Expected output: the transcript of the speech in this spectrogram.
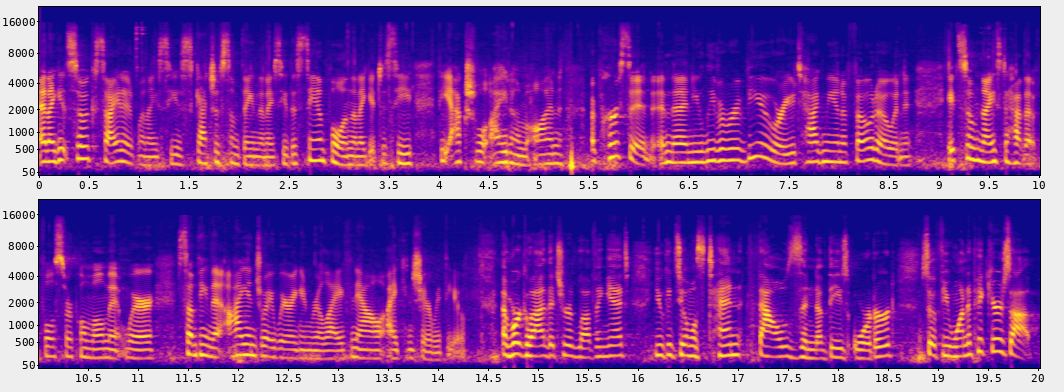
and I get so excited when I see a sketch of something, then I see the sample, and then I get to see the actual item on a person, and then you leave a review or you tag me in a photo, and it, it's so nice to have that full circle moment where something that I enjoy wearing in real life, now I can share with you. And we're glad that you're loving it. You can see almost 10,000 of these ordered. So if you want to pick yours up,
